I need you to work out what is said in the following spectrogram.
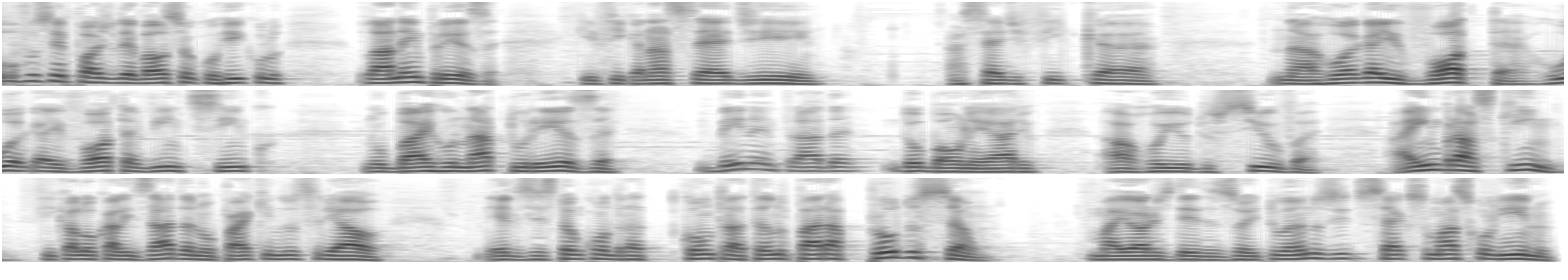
Ou você pode levar o seu currículo lá na empresa, que fica na sede a sede fica na Rua Gaivota, Rua Gaivota 25, no bairro Natureza, bem na entrada do balneário Arroio do Silva. A Embrasquim fica localizada no Parque Industrial. Eles estão contra contratando para produção, maiores de 18 anos e de sexo masculino.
